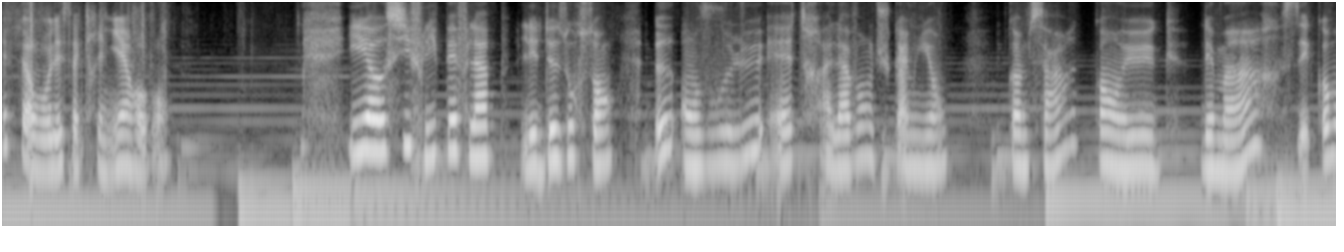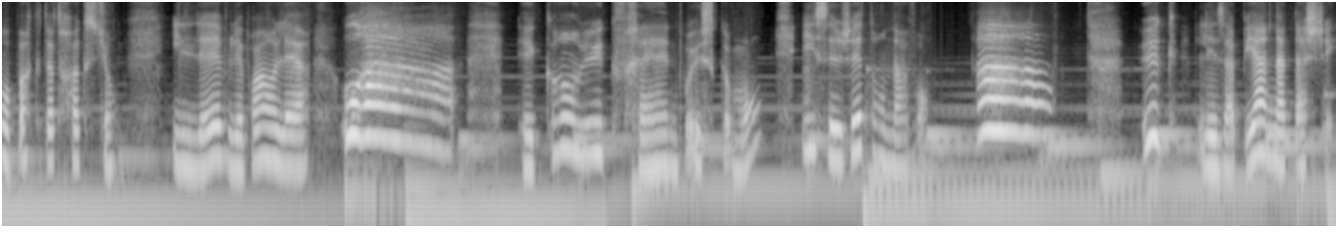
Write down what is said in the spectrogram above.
et faire voler sa crinière au vent. Il y a aussi Flip et Flap, les deux oursons. Eux ont voulu être à l'avant du camion. Comme ça, quand Hugues démarre, c'est comme au parc d'attractions. Il lève les bras en l'air. Hurrah Et quand Hugues freine brusquement, il se jette en avant. Hugues les a bien attachés.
